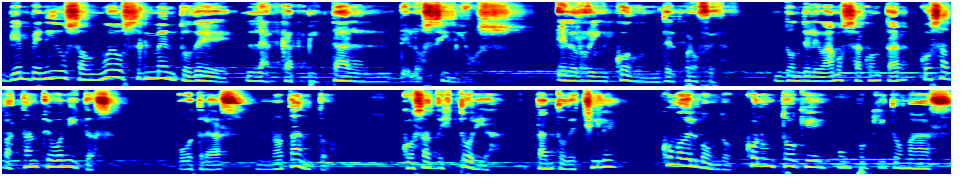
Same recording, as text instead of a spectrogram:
Bienvenidos a un nuevo segmento de La capital de los simios, el rincón del profe, donde le vamos a contar cosas bastante bonitas, otras no tanto cosas de historia, tanto de Chile como del mundo, con un toque un poquito más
